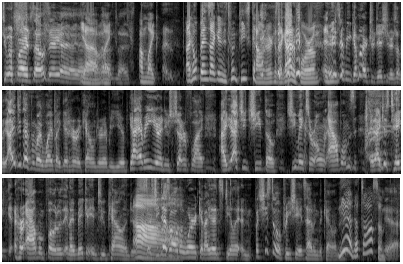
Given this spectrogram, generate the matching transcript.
Do it for ourselves there. Yeah, yeah, yeah. Yeah, was like nice. I'm like, I hope Ben's not getting the Twin Peaks calendar because I got it for him. And it's gonna become our tradition or something. I do that for my wife. I get her a calendar every year. Yeah, every year I do Shutterfly. I actually cheat though. She makes her own albums, and I just take her album photos and I make it into calendars. So she does all the work, and I then steal it. And but she still appreciates having the calendar. yeah, that's awesome. Yeah.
